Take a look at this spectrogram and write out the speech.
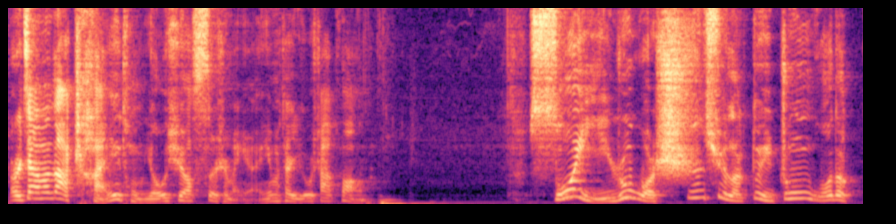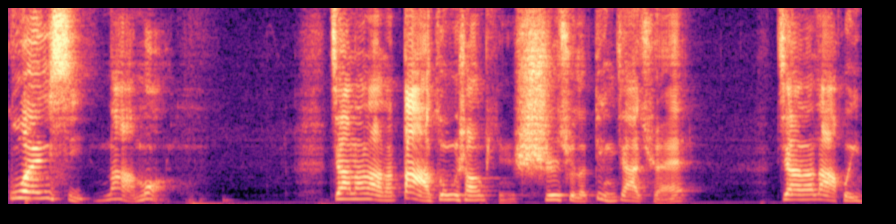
而加拿大产一桶油需要四十美元，因为它是油砂矿嘛。所以，如果失去了对中国的关系，那么加拿大的大宗商品失去了定价权，加拿大会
